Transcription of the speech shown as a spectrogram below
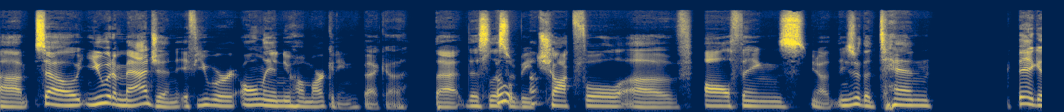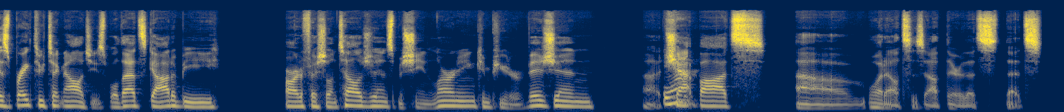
um, so you would imagine if you were only in new home marketing, Becca, that this list Oh, would be oh. chock full of all things. You know, these are the ten biggest breakthrough technologies. Well, that's got to be artificial intelligence, machine learning, computer vision, uh, Yeah. chatbots. Um, what else is out there that's that's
